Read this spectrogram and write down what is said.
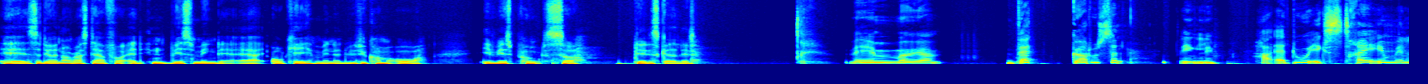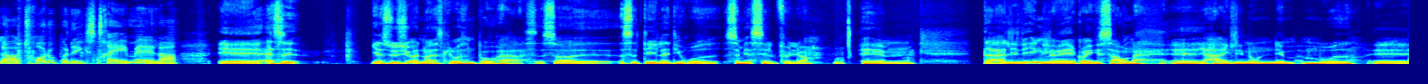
Øh, så det er nok også derfor, at en vis mængde er okay, men at hvis vi kommer over et vist punkt, så bliver det skadeligt. Øh, må jeg hvad gør du selv egentlig? Har, er du ekstrem, eller tror du på det ekstreme, eller... Øh, altså, jeg synes jo, at når jeg skriver sådan en bog her, så, så, øh, så deler jeg de råd, som jeg selv følger. Øhm, der er lige det enkelte, jeg går ikke i sauna. Øh, jeg har ikke lige nogen nem måde øh,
